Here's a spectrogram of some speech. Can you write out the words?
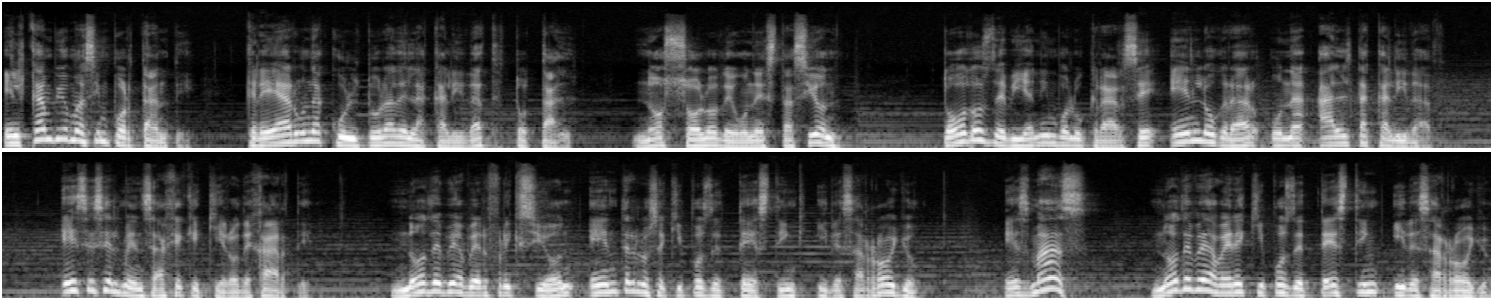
El cambio más importante, crear una cultura de la calidad total, no solo de una estación. Todos debían involucrarse en lograr una alta calidad ese es el mensaje que quiero dejarte. No debe haber fricción entre los equipos de testing y desarrollo. Es más, no debe haber equipos de testing y desarrollo.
